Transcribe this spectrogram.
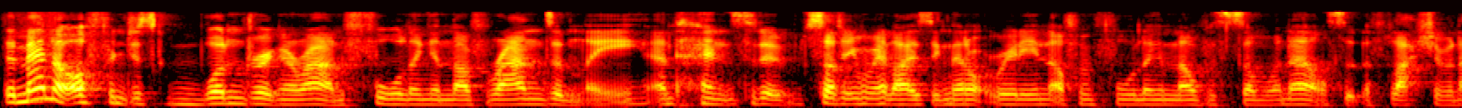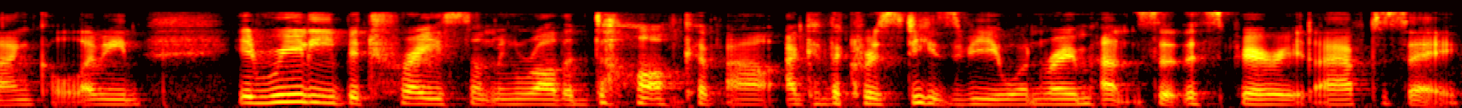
The men are often just wandering around, falling in love randomly, and then sort of suddenly realizing they're not really love and falling in love with someone else at the flash of an ankle. I mean, it really betrays something rather dark about Agatha Christie's view on romance at this period, I have to say.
